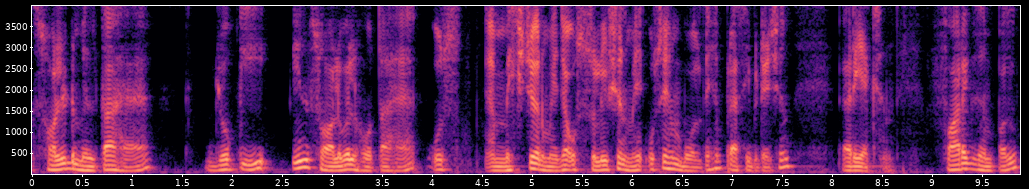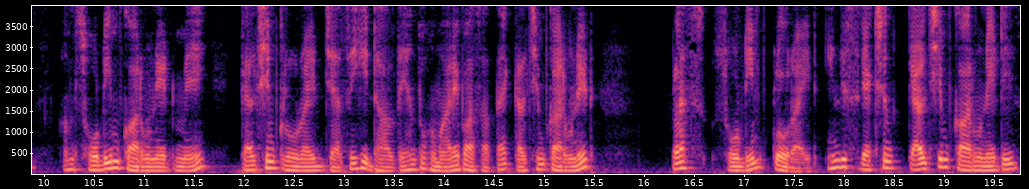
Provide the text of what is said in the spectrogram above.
सॉलिड मिलता है जो कि इनसॉल्युबल होता है, उस मिक्सचर में या उस सोल्यूशन में, उसे हम बोलते हैं प्रेसिपिटेशन रिएक्शन फॉर एग्ज़ाम्पल हम सोडियम कार्बोनेट में कैल्शियम क्लोराइड जैसे ही डालते हैं तो हमारे पास आता है calcium carbonate plus sodium chloride in this reaction calcium carbonate is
